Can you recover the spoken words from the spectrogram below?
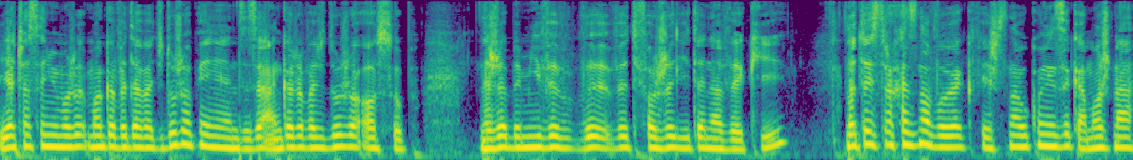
ja czasami może, mogę wydawać dużo pieniędzy, zaangażować dużo osób, żeby mi wy, wy, wytworzyli te nawyki, no to jest trochę znowu, jak wiesz, z nauką języka. Można,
